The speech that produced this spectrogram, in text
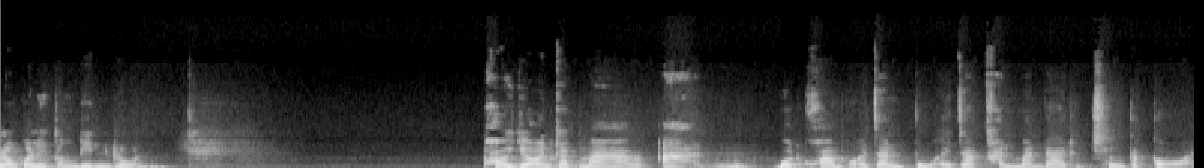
เราก็เลยต้องดิ้นรน พอย้อนกลับมาแบบอ่านบทความของอาจารย์ป่วยจากคันบันดาถึงเชิงตะกอน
